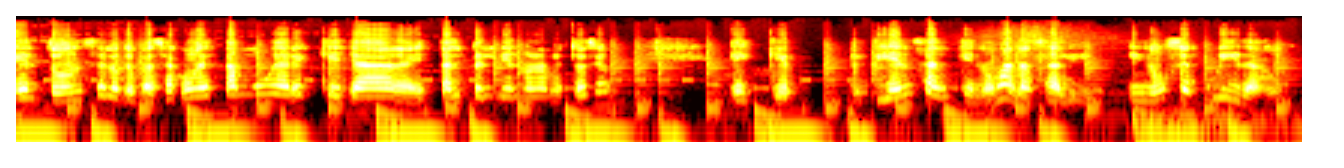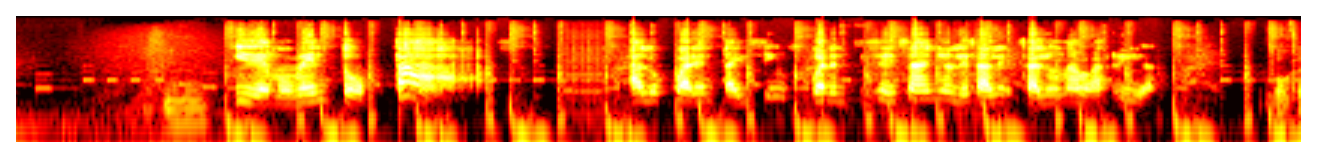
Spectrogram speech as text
Entonces lo que pasa con estas mujeres que ya están perdiendo la menstruación es que piensan que no van a salir y no se cuidan. Y de momento, ¡pa! A los 45, 46 años le sale, sale una barriga. Ok.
